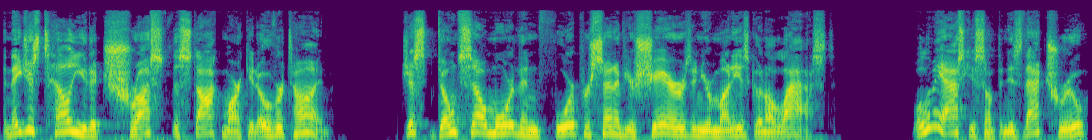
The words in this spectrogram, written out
And they just tell you to trust the stock market over time. Just don't sell more than 4% of your shares and your money is going to last. Well, let me ask you something. Is that true?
